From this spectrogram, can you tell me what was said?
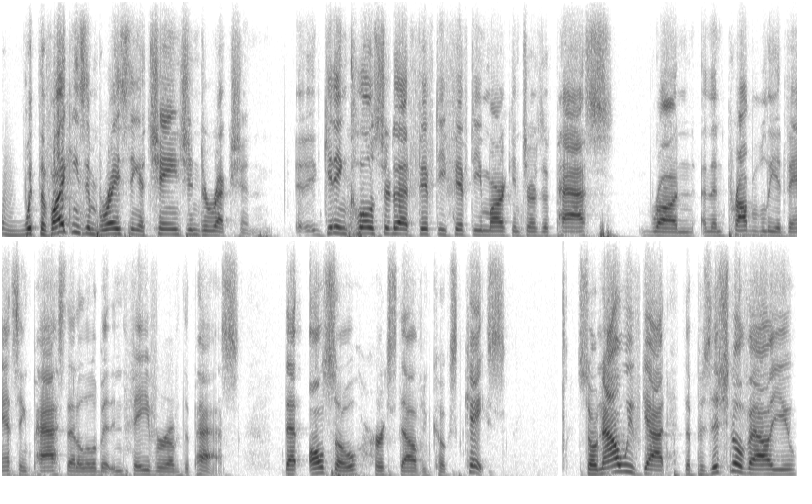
with the Vikings embracing a change in direction, uh, getting closer to that 50-50 mark in terms of pass, run, and then probably advancing past that a little bit in favor of the pass, that also hurts Dalvin Cook's case. So now we've got the positional value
